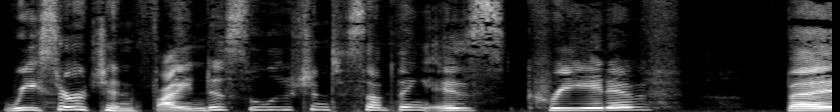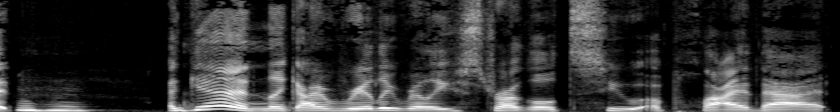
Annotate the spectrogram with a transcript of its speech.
research and find a solution to something is creative but mm-hmm. again like i really really struggle to apply that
